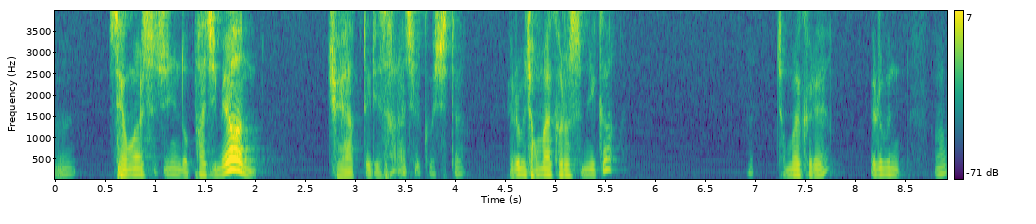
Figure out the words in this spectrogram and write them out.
어? 생활 수준이 높아지면 죄악들이 사라질 것이다. 여러분 정말 그렇습니까? 정말 그래요? 여러분 어?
